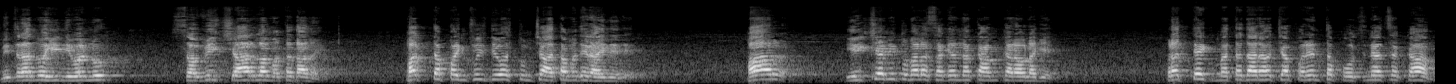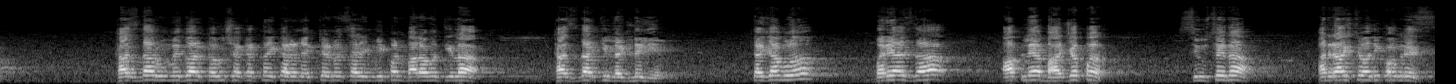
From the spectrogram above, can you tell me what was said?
मित्रांनो ही निवडणूक सव्वीस चारला मतदान आहे. फक्त पंचवीस दिवस तुमच्या हातामध्ये राहिलेले फार ईर्षेने तुम्हाला सगळ्यांना काम करावं लागेल. प्रत्येक मतदाराच्या पर्यंत पोहोचण्याचं काम खासदार उमेदवार करू शकत नाही कारण एक्क्याण्णव साली मी पण बारामतीला खासदारकी लढलेली आहे. त्याच्यामुळं बऱ्याचदा आपल्या भाजप शिवसेना आणि राष्ट्रवादी काँग्रेस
